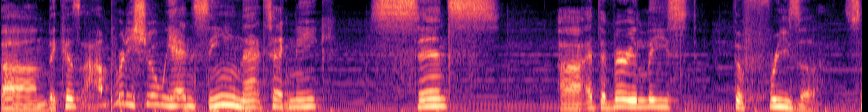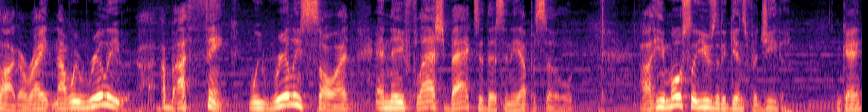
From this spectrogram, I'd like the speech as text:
um, because I'm pretty sure we hadn't seen that technique since, uh, at the very least, the Frieza saga, right? Now, we really, I, think, we really saw it, and they flash back to this in the episode. Uh, he mostly used it against Vegeta, okay?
